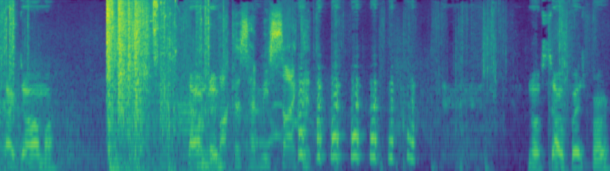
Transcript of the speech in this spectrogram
Tagged armor. Downed him. Fuckers have me sighted. No southwest, bro.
